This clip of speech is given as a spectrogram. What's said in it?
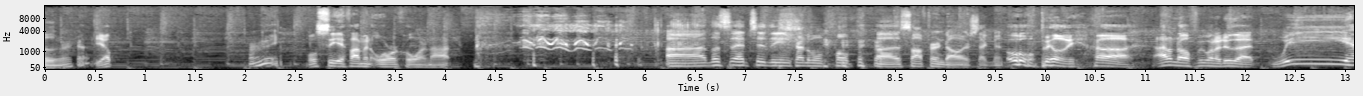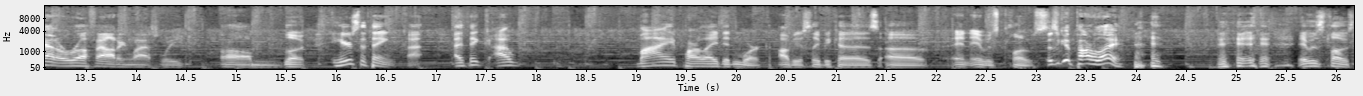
45 28. Villa Rica? Yep. All right. We'll see if I'm an Oracle or not. Uh, let's head to the Incredible Pulp uh, Soft Earned Dollar segment. Oh, Billy. Uh, I don't know if we want to do that. We had a rough outing last week. Um, Look, here's the thing. I, I think I my parlay didn't work, obviously because of and it was close. it was a good parlay. it was close.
